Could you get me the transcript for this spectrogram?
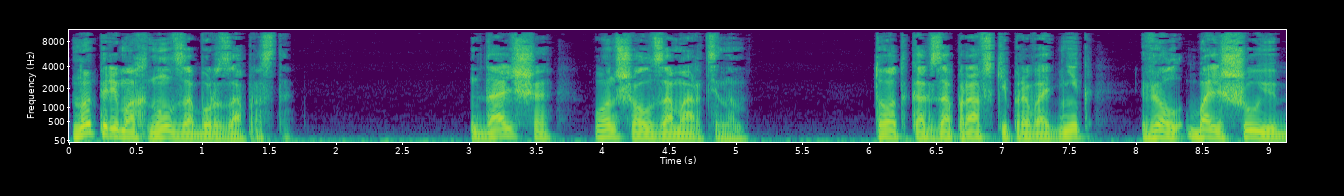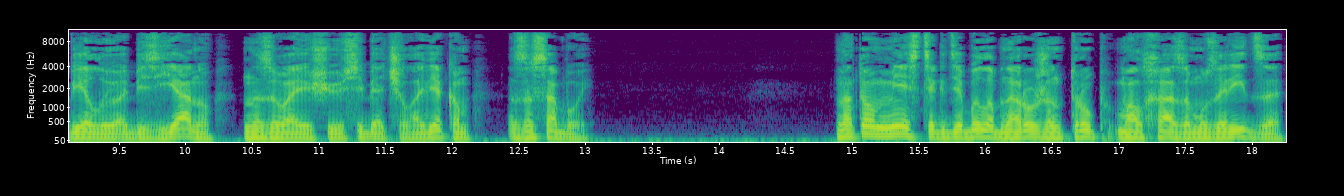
но перемахнул забор запросто. Дальше он шел за Мартином. Тот, как заправский проводник, вел большую белую обезьяну, называющую себя человеком, за собой. На том месте, где был обнаружен труп Малхаза Музыридзе,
